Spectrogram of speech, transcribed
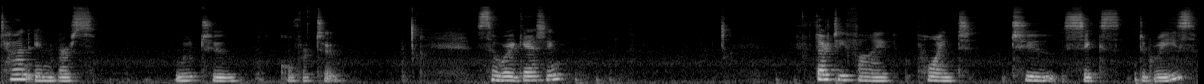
tan inverse root 2 over 2. So we're getting 35.26 degrees.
